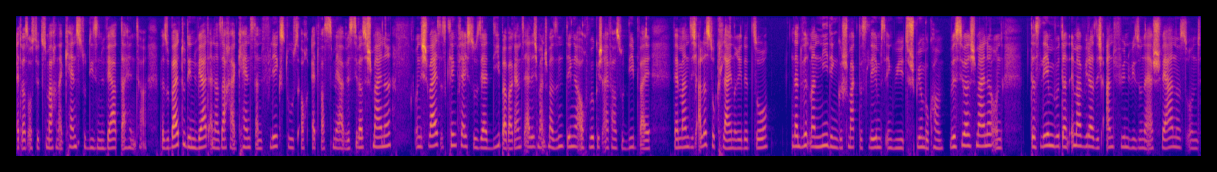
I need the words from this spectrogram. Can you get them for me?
etwas aus dir zu machen, erkennst du diesen Wert dahinter. Weil sobald du den Wert einer Sache erkennst, dann pflegst du es auch etwas mehr. Wisst ihr, was ich meine? Und ich weiß, es klingt vielleicht so sehr deep, aber ganz ehrlich, manchmal sind Dinge auch wirklich einfach so deep, weil wenn man sich alles so klein redet, so, dann wird man nie den Geschmack des Lebens irgendwie zu spüren bekommen. Wisst ihr, was ich meine? Und das Leben wird dann immer wieder sich anfühlen wie so eine Erschwernis und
